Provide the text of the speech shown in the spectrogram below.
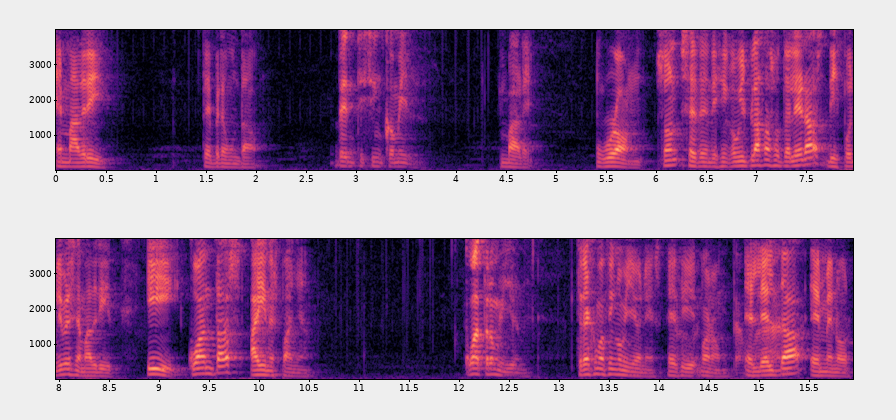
En Madrid, te he preguntado. 25 mil. Vale. Wrong. Son 75.000 plazas hoteleras disponibles en Madrid. ¿Y cuántas hay en España? 4 millones. 3,5 millones. Es decir, bueno, el mal. delta es menor.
